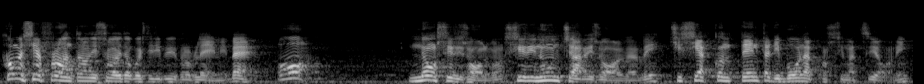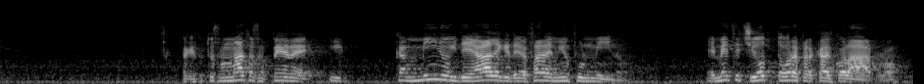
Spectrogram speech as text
come si affrontano di solito questi tipi di problemi? Beh, o non si risolvono, si rinuncia a risolverli, ci si accontenta di buone approssimazioni, perché tutto sommato sapere il cammino ideale che deve fare il mio pulmino e metterci 8 ore per calcolarlo,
